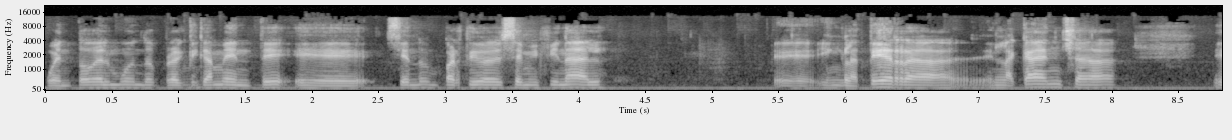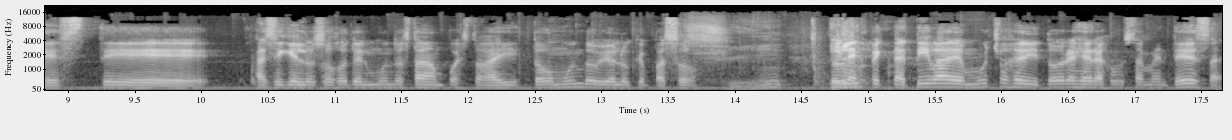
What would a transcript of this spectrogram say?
o en todo el mundo prácticamente, eh, siendo un partido de semifinal, eh, Inglaterra en la cancha, este, así que los ojos del mundo estaban puestos ahí, todo el mundo vio lo que pasó. Sí. Y la expectativa de muchos editores era justamente esa.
